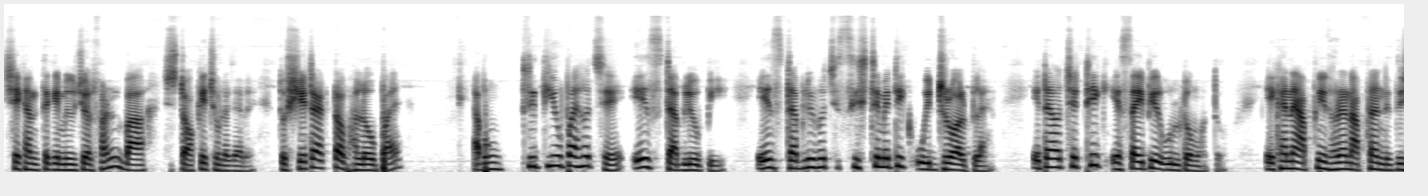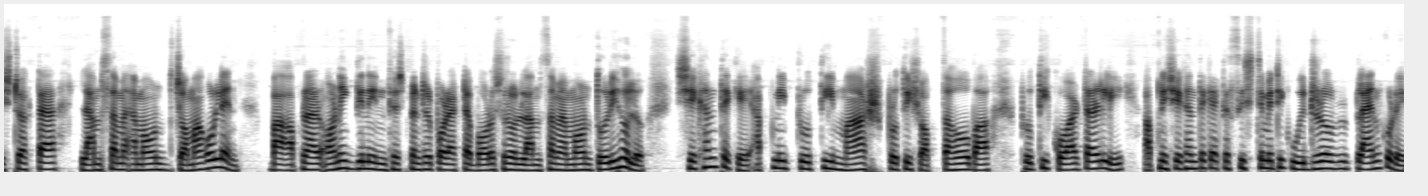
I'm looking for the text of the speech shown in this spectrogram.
সেখান থেকে মিউচুয়াল ফান্ড বা স্টকে চলে যাবে। তো সেটা একটা ভালো উপায়। এবং তৃতীয় উপায় হচ্ছে S W P S W হচ্ছে সিস্টেমেটিক উইথড্রয়াল প্ল্যান এটা হচ্ছে ঠিক এসআইপির উল্টো মতো। এখানে আপনি ধরেন আপনার নির্দিষ্ট একটা লামসাম অ্যামাউন্ট জমা করলেন বা আপনার অনেক দিনে ইনভেস্টমেন্টের পর একটা বড় সড়ো লামসাম অ্যামাউন্ট তৈরি হলো, সেখান থেকে আপনি প্রতি মাস, প্রতি সপ্তাহ বা প্রতি কোয়ার্টারলি আপনি সেখান থেকে একটা সিস্টেমেটিক উইথড্র প্ল্যান করে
